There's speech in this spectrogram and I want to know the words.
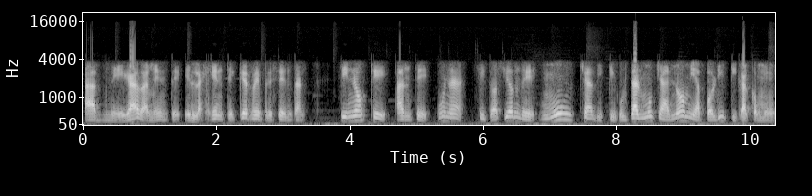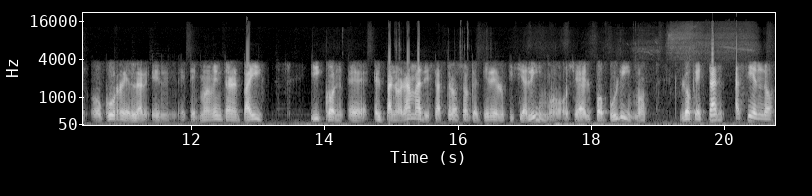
abnegadamente en la gente que representan, sino que ante una situación de mucha dificultad, mucha anomia política como ocurre en este momento en el país, y con eh, el panorama desastroso que tiene el oficialismo, o sea, el populismo, lo que están haciendo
